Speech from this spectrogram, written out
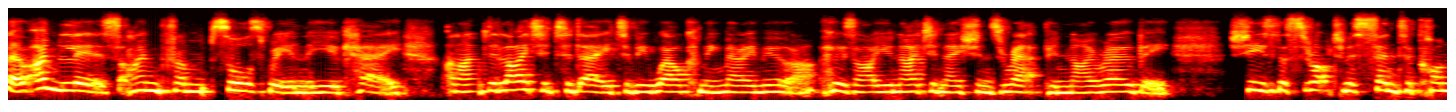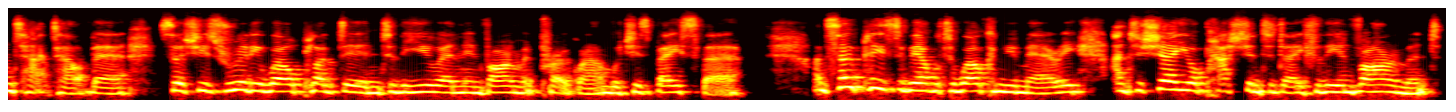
Hello, I'm Liz. I'm from Salisbury in the UK, and I'm delighted today to be welcoming Mary Muir, who's our United Nations rep in Nairobi. She's the Soroptimist Centre contact out there, so she's really well plugged in to the UN Environment Programme, which is based there. I'm so pleased to be able to welcome you, Mary, and to share your passion today for the environment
